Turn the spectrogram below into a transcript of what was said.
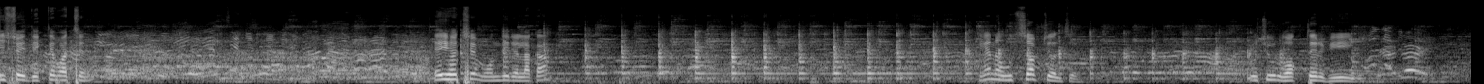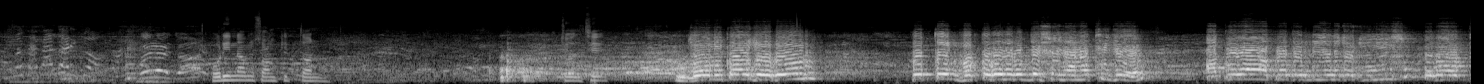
নিশ্চয়ই দেখতে পাচ্ছেন। এই হচ্ছে মন্দির এলাকা। এখানে উৎসব চলছে। প্রচুর ভক্তের ভিড়। হরিনাম সংকীর্তন। চলছে। জয়নিতায় প্রত্যেক ভক্তদের উদ্দেশ্যে জানাচ্ছি যে আপনারা আপনাদের নিজ নিজ জিনিস এবং অর্থ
